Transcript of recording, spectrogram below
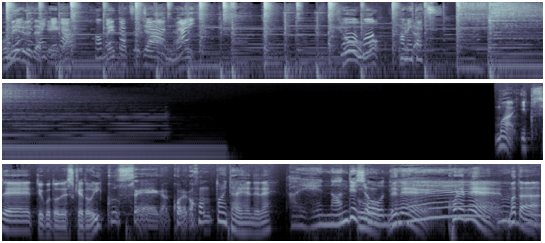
褒めるだけが褒め立つじゃない。今日も褒め立つまあ育成ということですけど育成がこれが本当に大変でね。大変なんでしょうね、ん。でねこれね、うんうん。またあ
